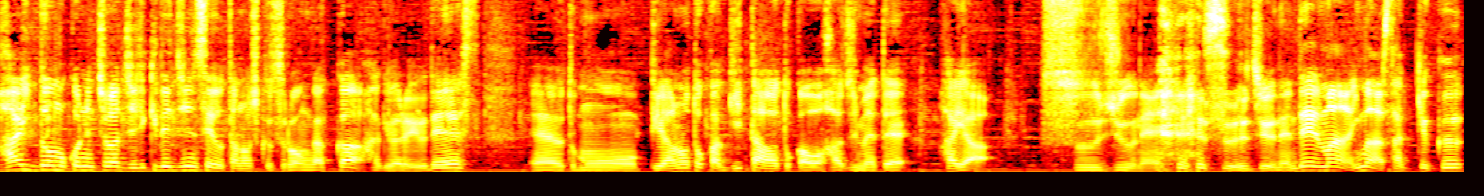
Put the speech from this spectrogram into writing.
はいどうもこんにちは。自力で人生を楽しくする音楽家萩原優です。えっ、ー、ともうピアノとかギターとかを始めてはや数十年。数十年。でまあ今作曲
